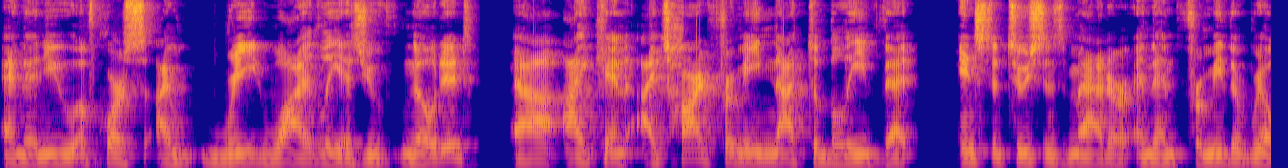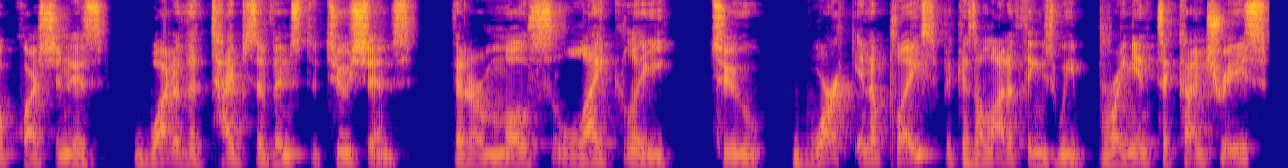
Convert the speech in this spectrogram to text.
and then you, of course, I read widely, as you've noted. Uh, I can, it's hard for me not to believe that institutions matter. And then for me, the real question is what are the types of institutions that are most likely to work in a place? Because a lot of things we bring into countries,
